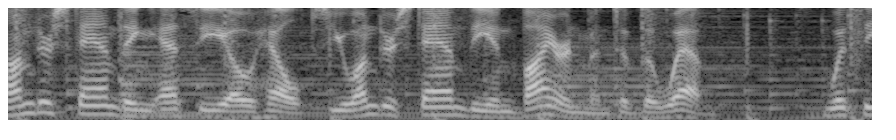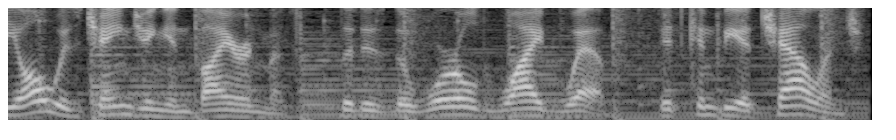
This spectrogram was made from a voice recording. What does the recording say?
Understanding SEO helps you understand the environment of the web. With the always changing environment that is the World Wide Web, it can be a challenge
